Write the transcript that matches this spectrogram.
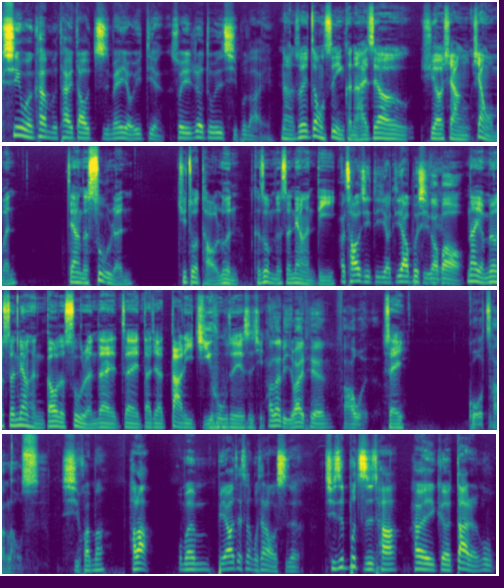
新闻看不太到，纸媒有一点，所以热度是起不来。那所以这种事情可能还是要需要像像我们这样的素人去做讨论，可是我们的声量很低。啊，超级低啊，低到不行、气到爆。那有没有声量很高的素人在在大家大力疾呼这些事情？他在礼拜天发文，谁？国昌老师，喜欢吗？好了，我们不要再称国昌老师了。其实不只是他，还有一个大人物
